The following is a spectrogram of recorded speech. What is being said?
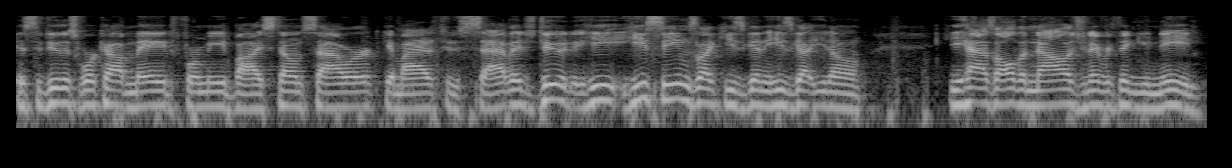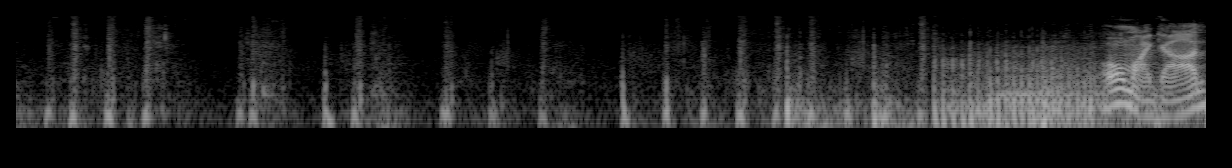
is to do this workout made for me by Stone Sour. Get my attitude savage, dude. He he seems like he's gonna. He's got you know, he has all the knowledge and everything you need. Oh my god.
